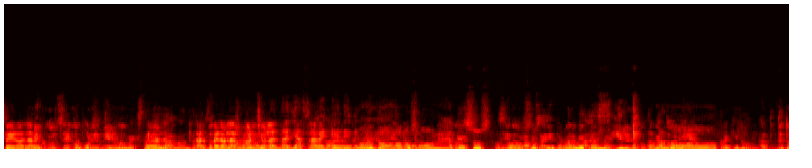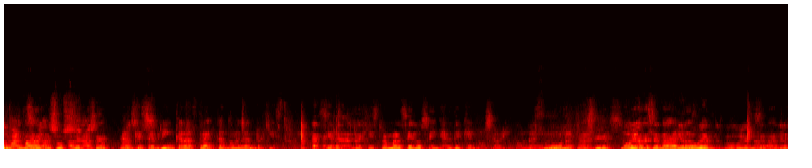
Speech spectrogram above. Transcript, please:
Pero la, el consejo político. Me pero, la, pero las corcholatas ya saben que deben. Un momento, vamos con Jesús, por favor. Vamos ahí por Permítanme. Armando, tranquilo. De tu parte, señor. Jesús. Adelante. Al que se brinca las trancas no le dan registro. Si le dan registro a Marcelo, señal de que no se brincó ninguna. Así es. Movió el escenario, movió, movió el escenario.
